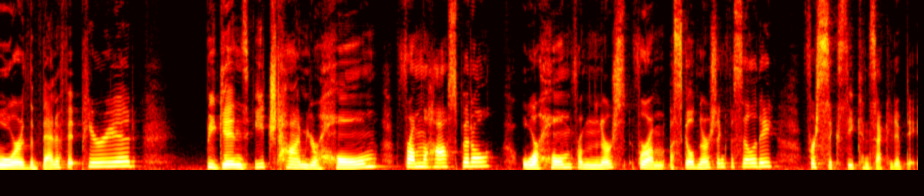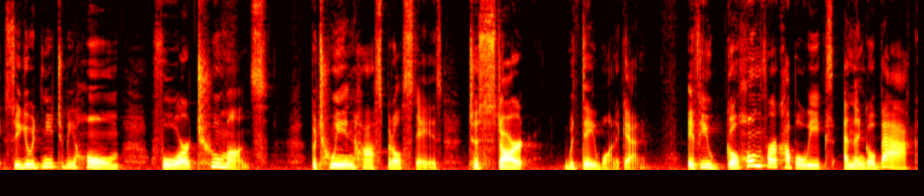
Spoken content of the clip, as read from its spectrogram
or the benefit period begins each time you're home from the hospital or home from the nurse from a skilled nursing facility for 60 consecutive days. So you would need to be home for two months between hospital stays to start with day one again. If you go home for a couple weeks and then go back,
